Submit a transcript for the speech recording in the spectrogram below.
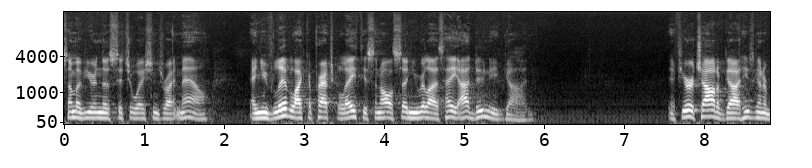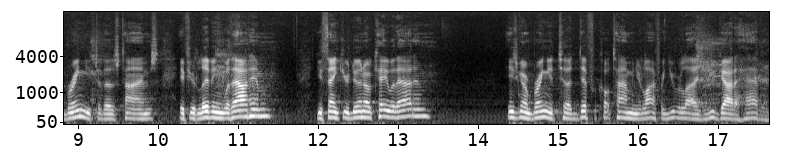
Some of you are in those situations right now, and you've lived like a practical atheist, and all of a sudden you realize, hey, I do need God. If you're a child of God, He's going to bring you to those times. If you're living without Him, you think you're doing okay without Him, He's going to bring you to a difficult time in your life where you realize you've got to have Him.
